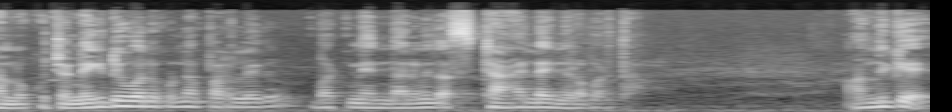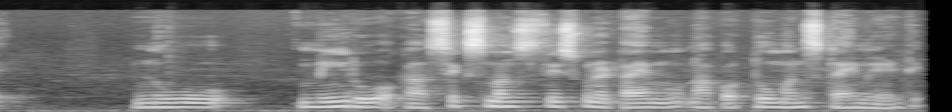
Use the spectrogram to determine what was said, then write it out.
నన్ను కొంచెం నెగిటివ్ అనుకున్నా పర్లేదు బట్ నేను దాని మీద స్టాండ్ అయి నిలబడతా. అందుకే నువ్వు మీరు ఒక సిక్స్ మంత్స్ తీసుకునే టైం నాకు టూ మంత్స్ టైం ఇవ్వండి.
